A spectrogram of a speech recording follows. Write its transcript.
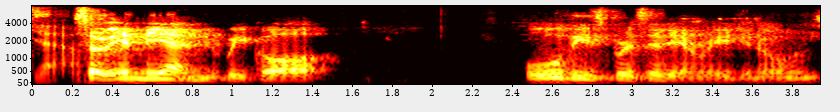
Yeah. so in the end, we got all these Brazilian regionals,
